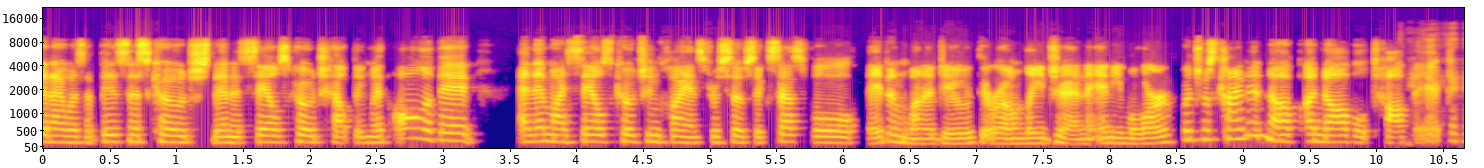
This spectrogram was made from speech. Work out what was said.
Then I was a business coach, then a sales coach helping with all of it. And then my sales coaching clients were so successful, they didn't want to do their own lead gen anymore, which was kind of no- a novel topic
